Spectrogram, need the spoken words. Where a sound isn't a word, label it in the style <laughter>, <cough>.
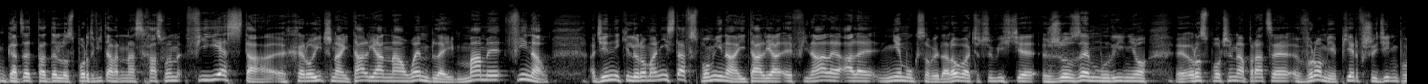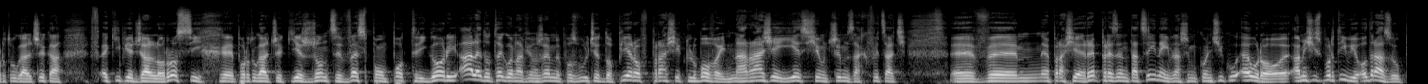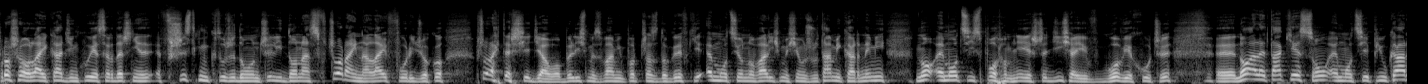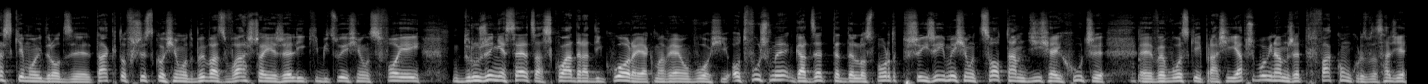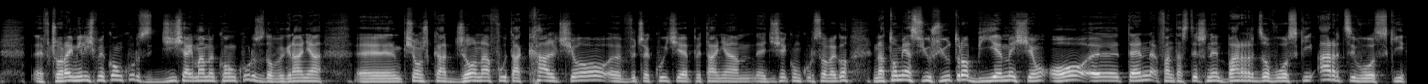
Gazeta dello Sport wita nas hasłem Fiesta, heroiczna Italia na Wembley. Mamy finał. A dziennik Il Romanista wspomina Italia e finale, ale nie mógł sobie darować. Oczywiście José Mourinho e, rozpoczyna pracę w Romie. Pierwszy dzień Portugalczyka w ekipie Giallorossich. Portugalczyk jeżdżący wespą pod Trigori, ale do tego nawiążemy, pozwólcie, dopiero w prasie klubowej. Na razie jest się czym zachwycać e, w prasie reprezentacyjnej w naszym kąciku Euro. Amici Sportivi, od razu proszę o lajka, dziękuję serdecznie wszystkim, którzy dołączyli do nas wczoraj na live Fury Joko. Wczoraj też się działo. Byliśmy z wami podczas dogrywki, emocjonowaliśmy się rzutami karnymi. No, emocji sporo, mnie jeszcze dzisiaj w głowie huczy. E, no, ale takie są emocje piłkarskie, moi drodzy. Tak to wszystko się odbywa, zwłaszcza jeżeli kibicuje się swojej drużynie serca, squadra di cuore, jak mawiają Włosi. Otwórzmy Gazetę dello Sport, przyjrzyjmy się, co tam dzisiaj huczy e, we włoskiej prasie. Ja przypominam, że trwa konkurs. W zasadzie e, wczoraj mieliśmy konkurs, dzisiaj mamy konkurs do wygrania książka Johna Futa Calcio. E, wyczekujcie pytania e, dzisiaj konkursowego. Natomiast już jutro bijemy się o ten fantastyczny, bardzo włoski, arcywłoski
